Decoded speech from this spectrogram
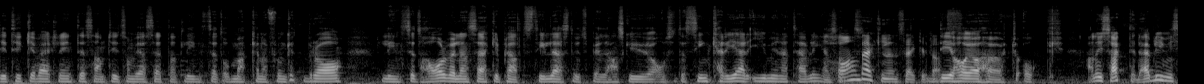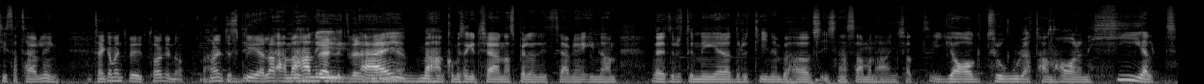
Det tycker jag verkligen inte. Samtidigt som vi har sett att Lindstedt och Mackan har funkat bra. Lindstedt har väl en säker plats till det här slutspelet. Han ska ju avsluta sin karriär i och med den här tävlingen. Har han verkligen en säker plats? Det har jag hört och han har ju sagt det. Det här blir min sista tävling. Tänk om han inte blir uttagen då? Han har inte spelat Nej, på men han är, väldigt, väldigt nej, länge. men han kommer säkert träna och spela lite tävlingar innan. Väldigt rutinerad, rutinen behövs i sina sammanhang. Så att jag tror att han har en helt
